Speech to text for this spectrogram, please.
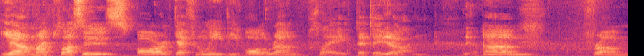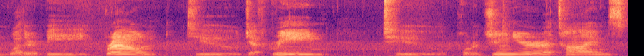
Yeah, my pluses are definitely the all around play that they've Yeah. gotten. yeah, Um, from whether it be Brown to Jeff Green to Porter Jr. at times.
